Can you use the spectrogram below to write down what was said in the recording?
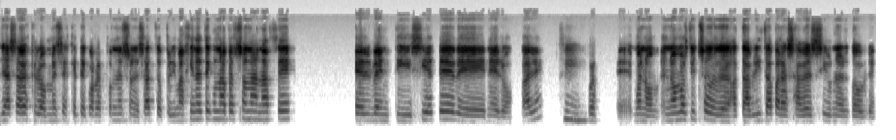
ya sabes que los meses que te corresponden son exactos. Pero imagínate que una persona nace el 27 de enero, ¿vale? Sí. Pues, eh, bueno, no hemos dicho de la tablita para saber si uno es doble.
